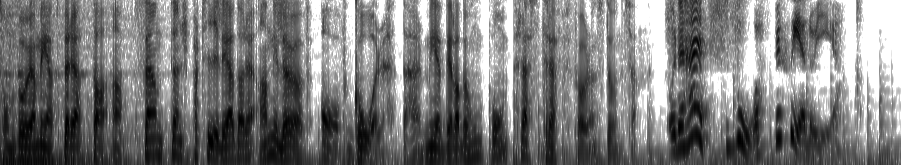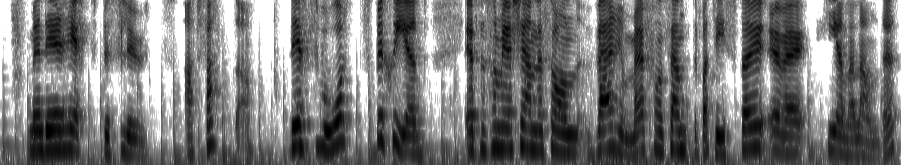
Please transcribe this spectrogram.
som börjar med att berätta att Centerns partiledare Annie Lööf avgår. Det här meddelade hon på en pressträff för en stund sedan. Och det här är ett svårt besked att ge. Men det är rätt beslut att fatta. Det är svårt besked eftersom jag känner sån värme från centerpartister över hela landet.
